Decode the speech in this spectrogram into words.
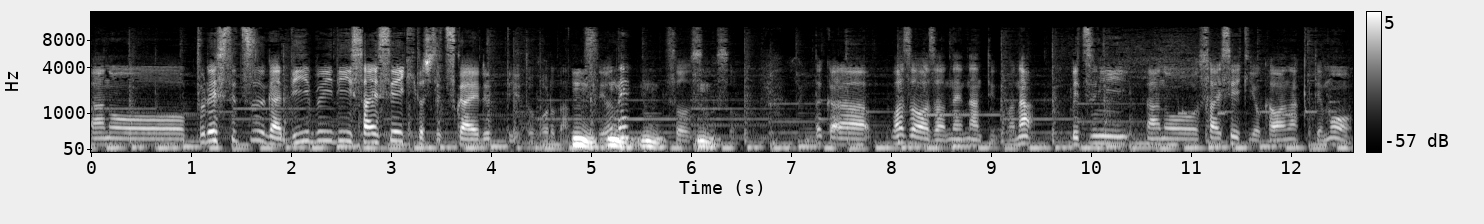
あのー、プレステ2が DVD 再生機として使えるっていうところなんですよね。うんうんうん、そうそうそう。だから、わざわざね、なんていうのかな、別に、あのー、再生機を買わなくても、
